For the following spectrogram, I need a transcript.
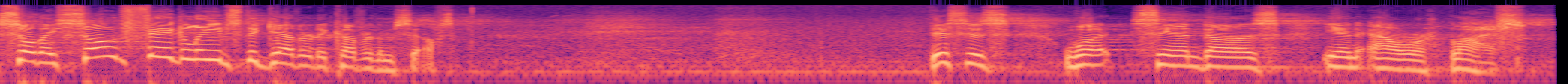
So they sewed fig leaves together to cover themselves. This is what sin does in our lives.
